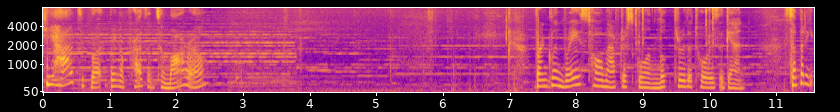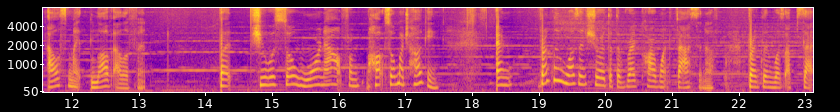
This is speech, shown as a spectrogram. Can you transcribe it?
He had to bring a present tomorrow. Franklin raced home after school and looked through the toys again. Somebody else might love Elephant, but She was so worn out from so much hugging. And Franklin wasn't sure that the red car went fast enough. Franklin was upset.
